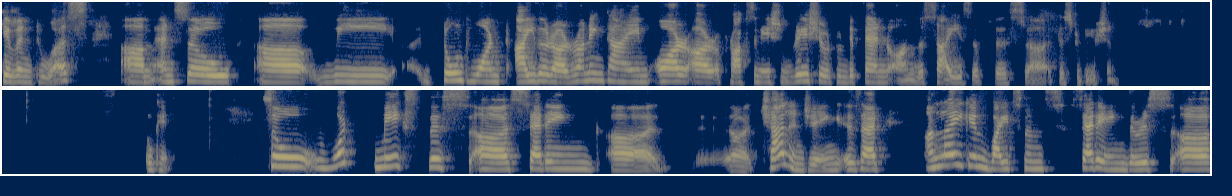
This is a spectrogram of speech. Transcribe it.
given to us. Um, and so uh, we don't want either our running time or our approximation ratio to depend on the size of this uh, distribution. Okay, so what makes this uh, setting uh, uh, challenging is that unlike in Weitzman's setting, there is uh,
